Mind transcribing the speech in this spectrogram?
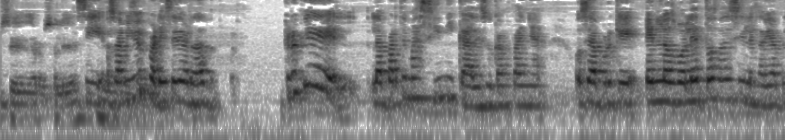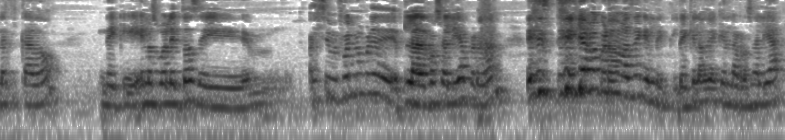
Sí, de Rosalía. Sí, o sea, a mí me parece de verdad creo que la parte más cínica de su campaña. O sea, porque en los boletos, no sé si les había platicado, de que en los boletos de... Ay, se me fue el nombre de la Rosalía, perdón. Este, ya me acuerdo más de que, de Claudia que la Rosalía.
